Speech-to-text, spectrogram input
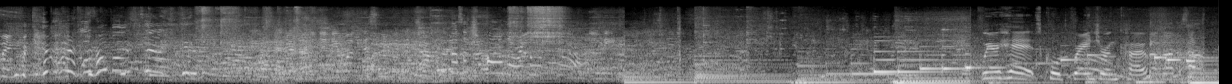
filming We're here, it's called Granger and Co.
